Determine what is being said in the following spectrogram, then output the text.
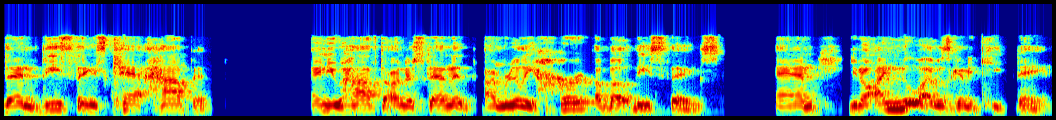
then these things can't happen. And you have to understand that I'm really hurt about these things. And you know, I knew I was going to keep Dane.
